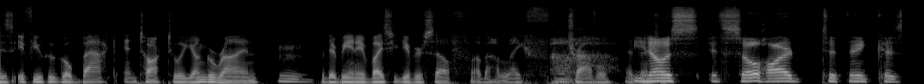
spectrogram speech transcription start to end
is if you could go back and talk to a younger Ryan, Hmm. would there be any advice you give yourself about life, travel, adventure? You know, it's it's so hard to think because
